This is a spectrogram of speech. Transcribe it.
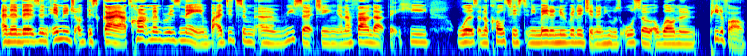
And then there's an image of this guy I can't remember his name but I did some um, researching and I found out that he was an occultist and he made a new religion and he was also a well-known pedophile.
